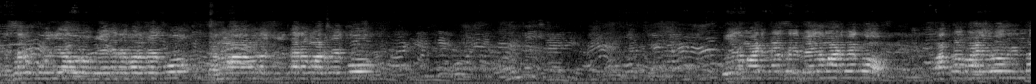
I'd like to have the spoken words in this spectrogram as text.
ಹೆಸರು ಪೂಜೆ ಅವರು ಬೇಗನೆ ಬರಬೇಕು ಸನ್ಮಾನವನ್ನು ಸ್ವೀಕಾರ ಮಾಡಬೇಕು ಬೇಗ ಮಾಡಿ ಕಳ್ಸರಿ ಬೇಗ ಮಾಡಬೇಕು ಮಕ್ಕಳು ಮಾಡಿರೋದ್ರಿಂದ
